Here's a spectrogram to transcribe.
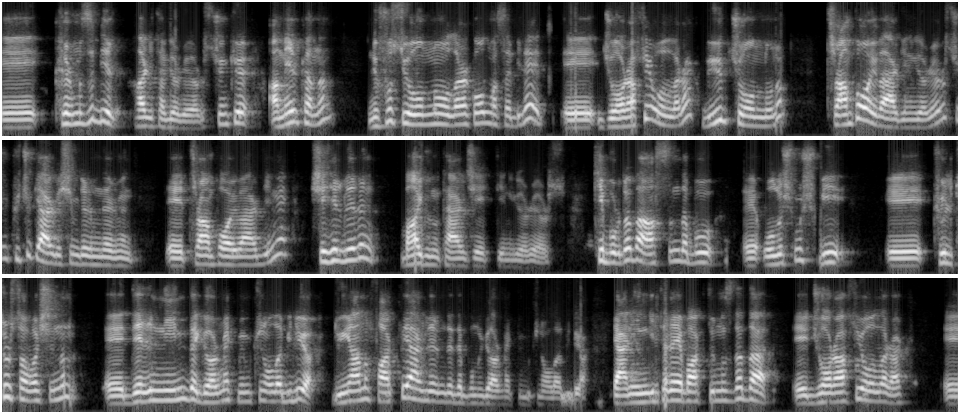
e, kırmızı bir harita görüyoruz. Çünkü Amerika'nın nüfus yoğunluğu olarak olmasa bile e, coğrafi olarak büyük çoğunluğunun Trump'a oy verdiğini görüyoruz. Çünkü küçük yerleşim birimlerinin e, Trump'a oy verdiğini, şehirlerin Biden'ı tercih ettiğini görüyoruz. Ki burada da aslında bu e, oluşmuş bir e, kültür savaşının e, derinliğini de görmek mümkün olabiliyor. Dünyanın farklı yerlerinde de bunu görmek mümkün olabiliyor. Yani İngiltere'ye baktığımızda da e, coğrafi olarak e,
